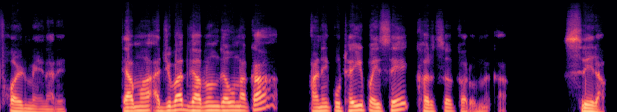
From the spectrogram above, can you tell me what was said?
फळ मिळणार आहे. त्यामुळे अजिबात घाबरून जाऊ नका आणि कुठेही पैसे खर्च करू नका. श्रीराम.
